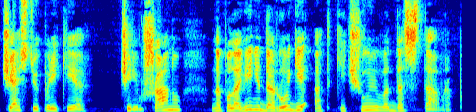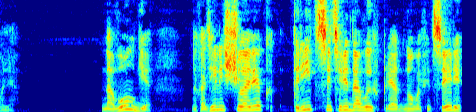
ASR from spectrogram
частью по реке Черемшану, на половине дороги от Кичуева до Ставрополя. На Волге находились человек 30 рядовых при одном офицере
